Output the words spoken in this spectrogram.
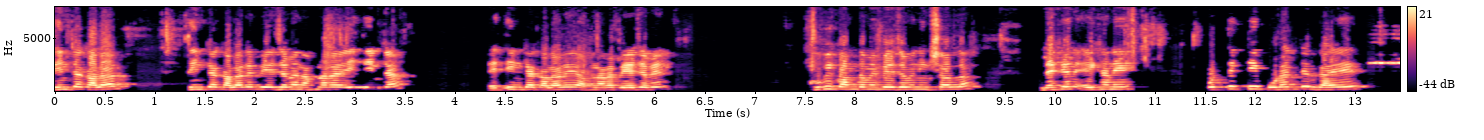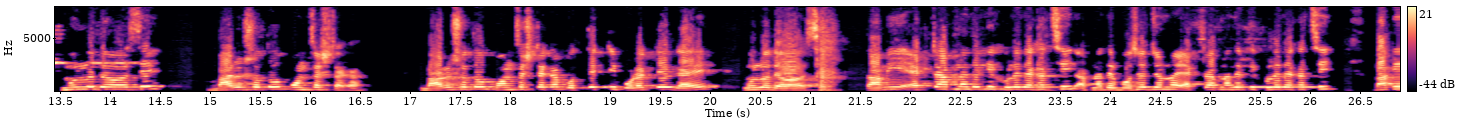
তিনটা কালার তিনটা কালারে পেয়ে যাবেন আপনারা এই তিনটা। এই তিনটা কালারে আপনারা পেয়ে যাবেন। খুবই কম দামে পেয়ে যাবেন ইনশাল্লাহ দেখেন এইখানে প্রত্যেকটি প্রোডাক্টের গায়ে মূল্য দেওয়া আছে বারোশত পঞ্চাশ টাকা। বারোশত পঞ্চাশ টাকা প্রত্যেকটি প্রোডাক্টের গায়ে মূল্য দেওয়া আছে। তো আমি একটা আপনাদেরকে খুলে দেখাচ্ছি, আপনাদের বোঝার জন্য একটা আপনাদেরকে খুলে দেখাচ্ছি। বাকি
